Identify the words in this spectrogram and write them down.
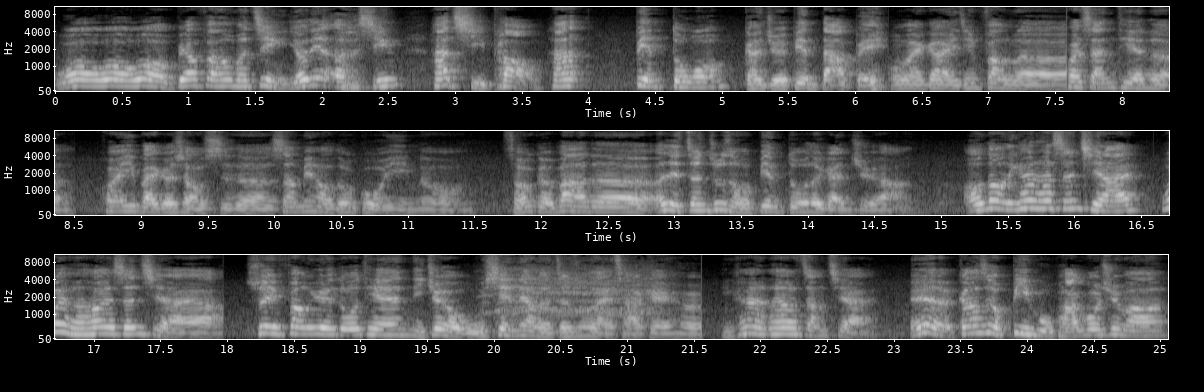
哇哇哇！不要放那么近，有点恶心。它起泡，它变多，感觉变大杯。Oh my god！已经放了快三天了，快一百个小时了，上面好多果蝇哦，超可怕的。而且珍珠怎么变多的感觉啊？Oh no！你看它升起来，为何它会升起来啊？所以放越多天，你就有无限量的珍珠奶茶可以喝。你看它又长起来，哎，刚刚是有壁虎爬过去吗？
